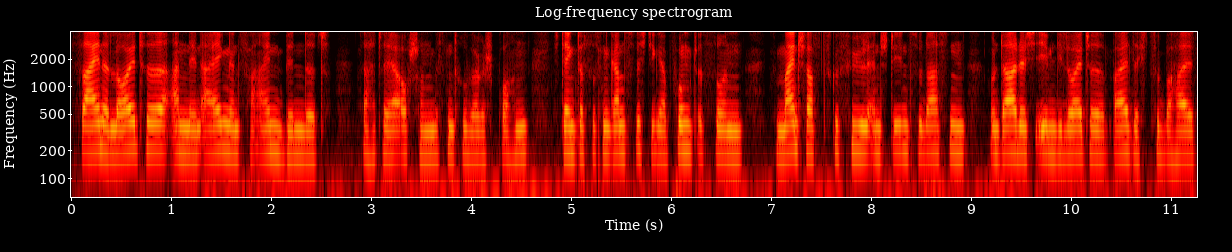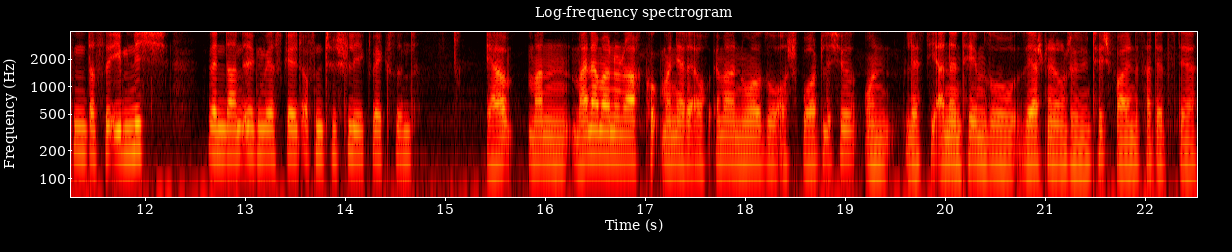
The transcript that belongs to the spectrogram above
seine Leute an den eigenen Verein bindet. Da hat er ja auch schon ein bisschen drüber gesprochen. Ich denke, dass das ein ganz wichtiger Punkt ist, so ein Gemeinschaftsgefühl entstehen zu lassen und dadurch eben die Leute bei sich zu behalten, dass sie eben nicht, wenn dann irgendwer das Geld auf den Tisch legt, weg sind. Ja, man, meiner Meinung nach guckt man ja da auch immer nur so aufs Sportliche und lässt die anderen Themen so sehr schnell unter den Tisch fallen. Das hat jetzt der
